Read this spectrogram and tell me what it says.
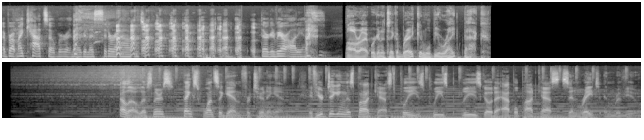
I brought my cats over, and they're gonna sit around. they're gonna be our audience. All right, we're going to take a break and we'll be right back. Hello, listeners. Thanks once again for tuning in. If you're digging this podcast, please, please, please go to Apple Podcasts and rate and review.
